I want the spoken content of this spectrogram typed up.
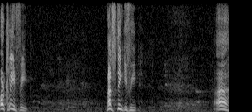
Or clean feet. Not stinky feet. Uh,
